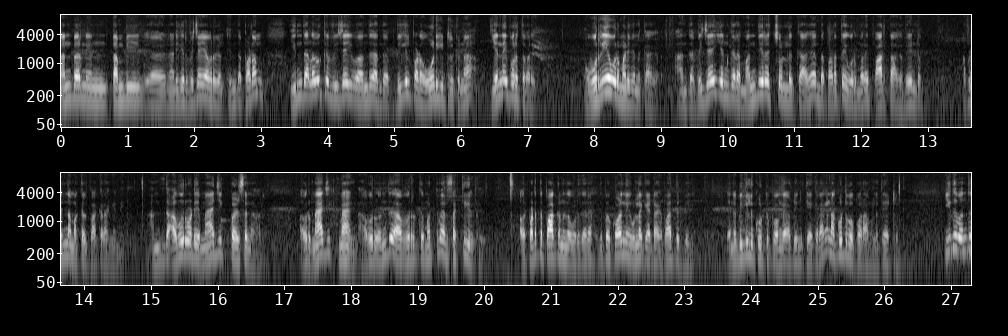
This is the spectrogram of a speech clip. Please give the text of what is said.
நண்பன் என் தம்பி நடிகர் விஜய் அவர்கள் இந்த படம் இந்த அளவுக்கு விஜய் வந்து அந்த பிகில் படம் ஓடிக்கிட்டு இருக்குன்னா என்னை பொறுத்தவரை ஒரே ஒரு மனிதனுக்காக அந்த விஜய் என்கிற மந்திர சொல்லுக்காக அந்த படத்தை ஒரு முறை பார்த்தாக வேண்டும். அப்படின்னு தான் மக்கள் பார்க்குறாங்க இன்றைக்கி அந்த அவருடைய மேஜிக் பர்சன் அவர் அவர் மேஜிக் மேன் அவர் வந்து அவருக்கு மட்டுமே அந்த சக்தி இருக்குது அவர் படத்தை பார்க்கணுங்க ஒரு தடவை. இப்போ குழந்தைங்க உள்ளே கேட்டாங்க பார்த்துருப்பீங்க என்னை பிகிலுக்கு கூட்டு போங்க அப்படின்னு கேட்குறாங்க நான் கூட்டு போக போகிறேன் அவங்கள தேட்டருக்கு. இது வந்து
